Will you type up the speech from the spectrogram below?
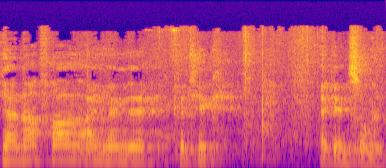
Ja, Nachfragen, Einwände, Kritik, Ergänzungen.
